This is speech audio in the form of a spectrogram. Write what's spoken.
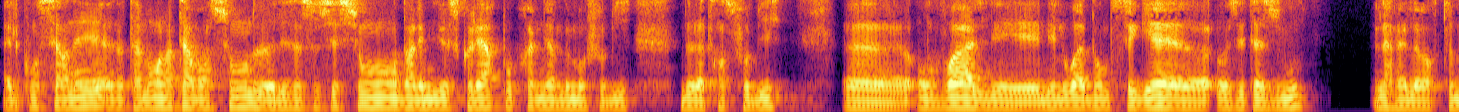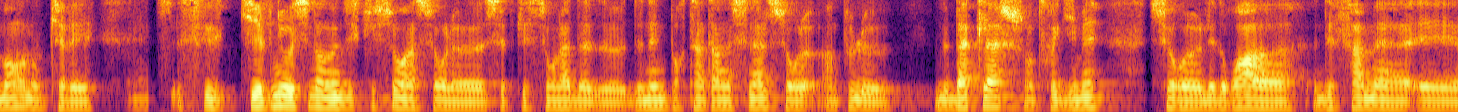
elle concernait notamment l'intervention des associations dans les milieux scolaires pour prévenir de l'homophobie, de la transphobie. Euh, on voit les, les lois d'Antsegay euh, aux États-Unis, l'arrêt de l'avortement, donc qui qui est venu aussi dans nos discussions hein, sur cette question-là de, de, donner une portée internationale sur un peu le, backlash entre guillemets sur euh, les droits euh, des femmes et,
